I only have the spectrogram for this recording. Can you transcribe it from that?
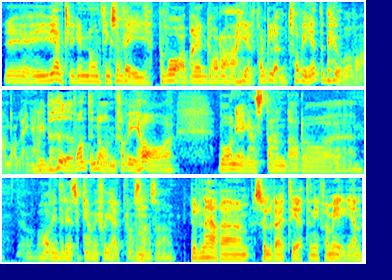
Det är egentligen någonting som vi på våra breddgrader helt har glömt. För vi är inte behov av varandra längre. Mm. Vi behöver inte någon för vi har vår egen standard och eh, har vi inte det så kan vi få hjälp någonstans. Mm. Du, den här eh, solidariteten i familjen.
